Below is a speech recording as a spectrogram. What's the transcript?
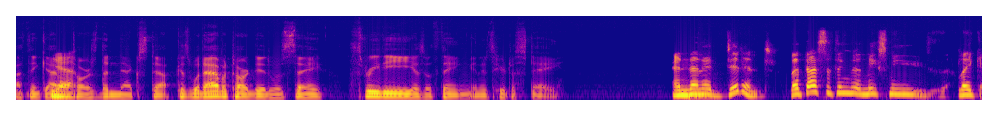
I think Yeah. Avatar is the next step because what Avatar did was say 3D is a thing and it's here to stay. and then it didn't. But that's the thing that makes me like.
